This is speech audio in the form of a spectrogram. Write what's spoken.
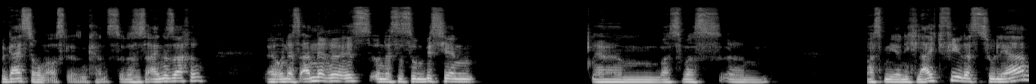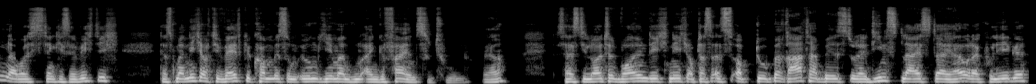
Begeisterung auslösen kannst. So, das ist eine Sache. Äh, und das andere ist, und das ist so ein bisschen ähm, was, was ähm, was mir nicht leicht fiel, das zu lernen, aber es ist, denke ich, sehr wichtig, dass man nicht auf die Welt gekommen ist, um irgendjemandem einen Gefallen zu tun. Ja, das heißt, die Leute wollen dich nicht, ob das ist, ob du Berater bist oder Dienstleister, ja, oder Kollege,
